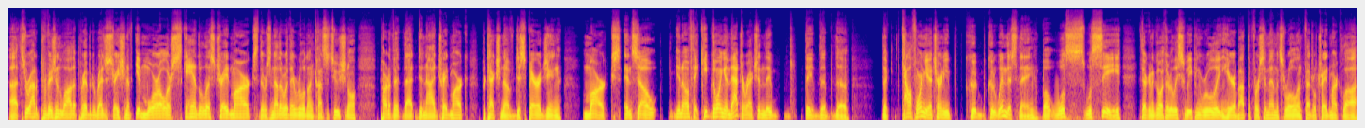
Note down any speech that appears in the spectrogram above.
uh, threw out a provision law that prohibited registration of immoral or scandalous trademarks. There was another where they ruled unconstitutional part of it that denied trademark protection of disparaging marks. And so, you know, if they keep going in that direction, they, they, the, the, the California attorney could could win this thing, but we'll we'll see if they're going to go with a really sweeping ruling here about the First Amendment's role in federal trademark law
